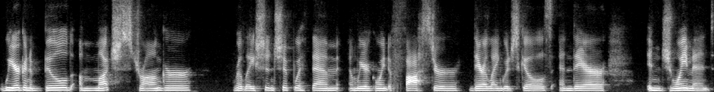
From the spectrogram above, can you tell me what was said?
we are going to build a much stronger relationship with them and we are going to foster their language skills and their enjoyment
